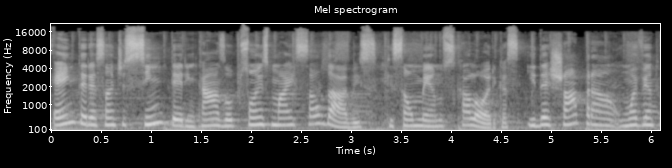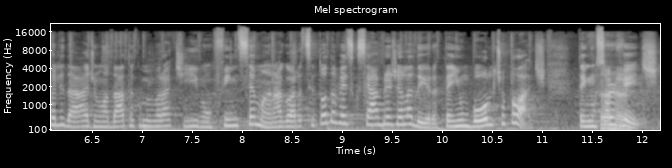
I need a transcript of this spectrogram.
é interessante sim ter em casa opções mais saudáveis, que são menos calóricas, e deixar para uma eventualidade, uma data comemorativa, um fim de semana. Agora, se toda vez que você abre a geladeira tem um bolo de chocolate, tem um sorvete,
